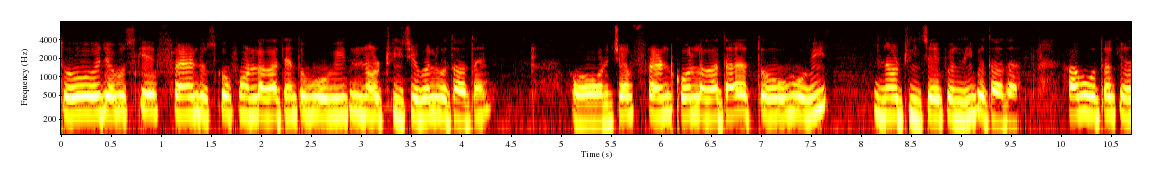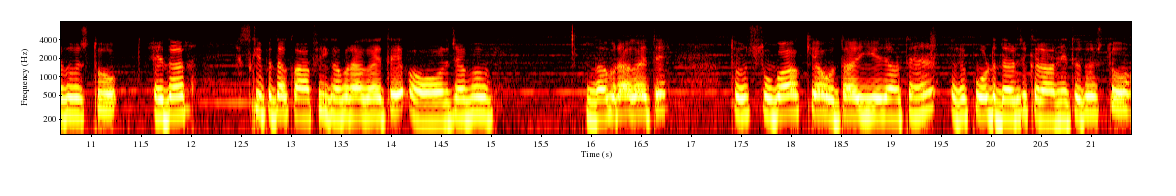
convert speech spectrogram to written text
तो जब उसके फ्रेंड उसको फ़ोन लगाते हैं तो वो भी नॉट रीचेबल बताता है। और जब फ्रेंड कॉल लगाता है तो वो भी नॉट रीचेबल ही बताता है। अब होता क्या दोस्तों, इधर इसके पिता काफ़ी घबरा गए थे और जब घबरा गए थे तो सुबह क्या होता है, ये जाते हैं रिपोर्ट दर्ज कराने। तो दोस्तों,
